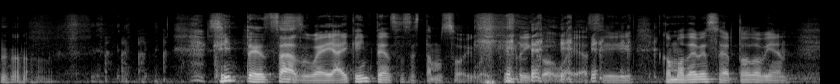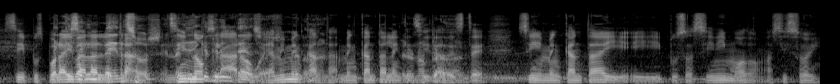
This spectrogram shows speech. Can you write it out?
qué intensas, güey. Ay, qué intensas estamos hoy, güey. Qué rico, güey. Así como debe ser, todo bien. Sí, pues por ahí va la letra. Sí, no, claro, güey. A mí me encanta, me encanta la intensidad de este. Sí, me encanta y, pues así ni modo, así soy.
